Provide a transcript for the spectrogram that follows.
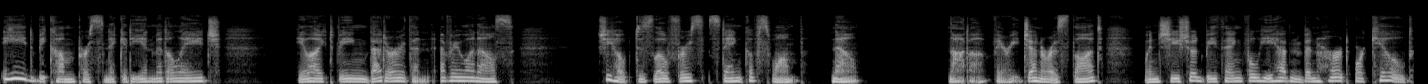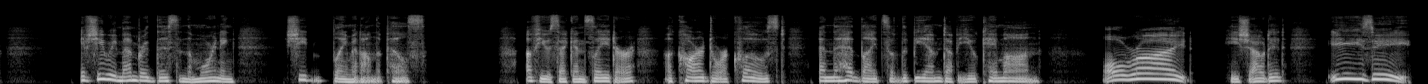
He'd become persnickety in middle age. He liked being better than everyone else. She hoped his loafers stank of swamp now. Not a very generous thought, when she should be thankful he hadn't been hurt or killed. If she remembered this in the morning, she'd blame it on the pills. A few seconds later, a car door closed and the headlights of the BMW came on. All right, he shouted. Easy.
